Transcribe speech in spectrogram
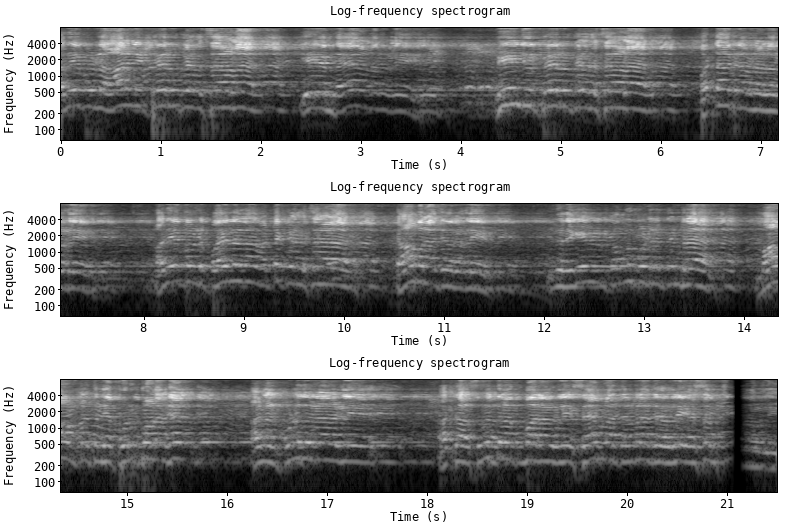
அதே போன்று ஆரணி பேரூர் கழக செயலாளர் ஏ எம் தயானந்த் அவர்களே மீஞ்சூர் பேரூர் கழக செயலாளர் பட்டாபிராமன் அவர்களே அதே போன்று பயிலாளர் வட்டக்கழக செயலாளர் காமராஜ் அவர்களே இந்த நிகழ்வில் பங்கு கொண்டிருக்கின்ற மாவட்டத்தினுடைய பொறுப்பாளர்கள் அண்ணன் புள்ளுதுரை அக்கா சுமித்ரா குமார் அவர்களே சேமலா தனராஜ் அவர்களே எஸ் எம் அவர்களே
